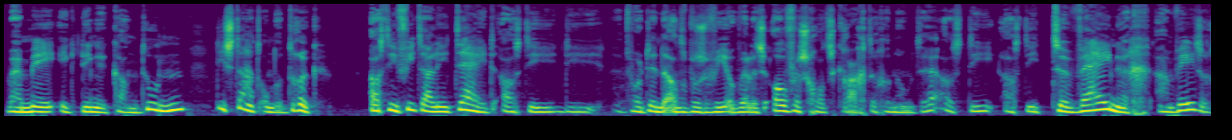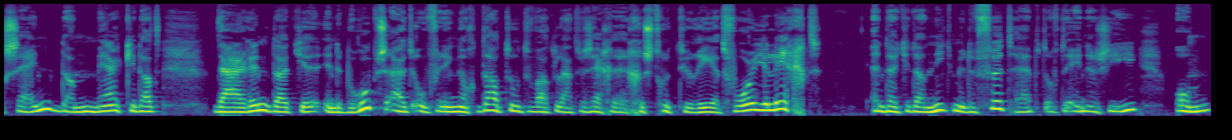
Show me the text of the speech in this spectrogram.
waarmee ik dingen kan doen, die staat onder druk als die vitaliteit, als die, die, het wordt in de antroposofie ook wel eens overschotskrachten genoemd, hè, als, die, als die te weinig aanwezig zijn, dan merk je dat daarin dat je in de beroepsuitoefening nog dat doet wat, laten we zeggen, gestructureerd voor je ligt. En dat je dan niet meer de fut hebt of de energie om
